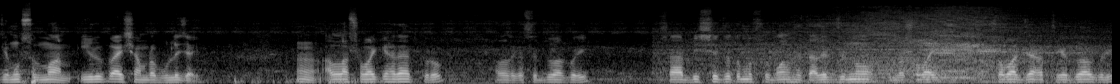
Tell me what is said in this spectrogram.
যে মুসলমান, ইউরোপে এসে আমরা ভুলে যাই। হ্যাঁ আল্লাহ সবাইকে হেদায়ত করুক, আল্লাহর কাছে দোয়া করি। সারা বিশ্বের যত মুসলমান হয়, তাদের জন্য আমরা সবাই সবার জায়গা থেকে দোয়া করি।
